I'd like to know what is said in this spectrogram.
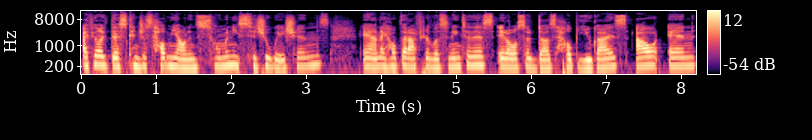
I feel like this can just help me out in so many situations. And I hope that after listening to this, it also does help you guys out in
